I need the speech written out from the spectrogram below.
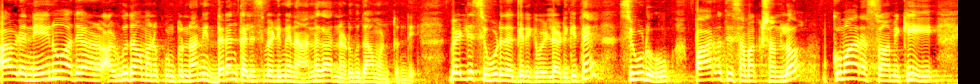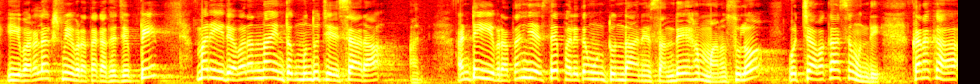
ఆవిడ నేను అదే అడుగుదామనుకుంటున్నాను ఇద్దరం కలిసి వెళ్ళి మీ నాన్నగారిని అడుగుదామంటుంది వెళ్ళి శివుడి దగ్గరికి వెళ్ళి అడిగితే శివుడు పార్వతి సమక్షంలో కుమారస్వామికి ఈ వరలక్ష్మి వ్రత కథ చెప్పి మరి ఇది ఎవరన్నా ఇంతకు ముందు చేశారా? అని. అంటే ఈ వ్రతం చేస్తే ఫలితం ఉంటుందా అనే సందేహం మనసులో వచ్చే అవకాశం ఉంది. కనుక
